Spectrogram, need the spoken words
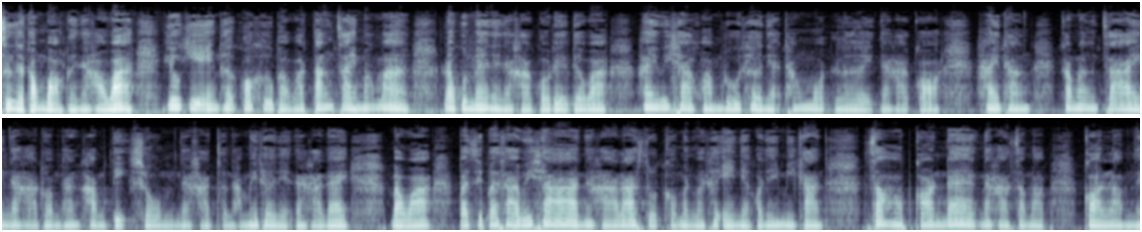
ซึ่งจะต้องบอกเลยนะคะว่ายูกิเองเธอก็คือแบบว่าตั้งใจมากๆ แล้วคุณแม่เนี่ยนะคะ ก็เรียกได้ว่าให้วิชาความรู้เธอเนี่ยทั้งหมดเลยนะคะ ก็ให้ทั้งกำลังใจนะคะ รวมทั้งคำติชมนะคะ จนทำให้เธอเนี่ยนะคะได้แบบว่าประสิทธิ์ประสาวิชานะคะ ล่าสุดก็เหมือนว่าเธอเองเนี่ยก็ได้มีการสอบกรแรกนะคะสำหรับกรลำใน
